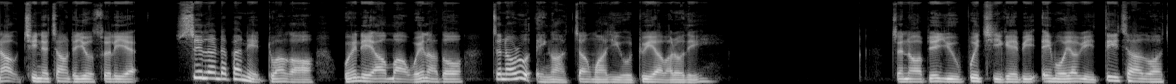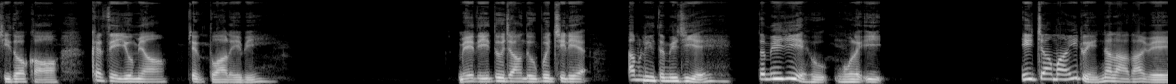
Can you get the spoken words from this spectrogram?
နောက်ချီနှချောင်းတရွတ်ဆွဲလျက်ရှင်းလန်းတစ်ဖက်နှင့်တွားကဝင်းတွေအောင်မှဝင်းလာသောကျွန်တော်တို့အိမ်ကကြောင်မကြီးကိုတွေ့ရပါတော့သည်ကျွန်တော်ပြည့်ယူပွေ့ချီခဲ့ပြီးအိမ်ပေါ်ရောက်၍တေးချသွားကြည့်သောအခါခက်စီရိုးမြောင်ပြုတ်သွားလေပြီမေဒီသူ့ကြောင့်သူပွေ့ချီလျက်အမလီသမီးကြီးရဲ့သမီးကြီးရဲ့ဟုငိုလေ၏ ဤကြောင်မကြီးတွင်နှစ်လသား၍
